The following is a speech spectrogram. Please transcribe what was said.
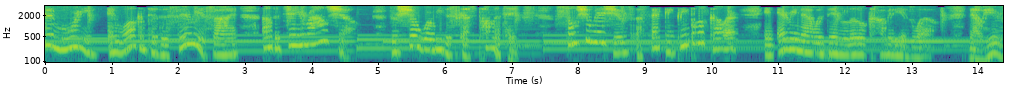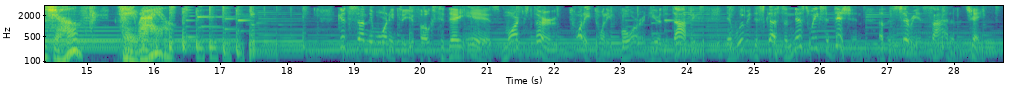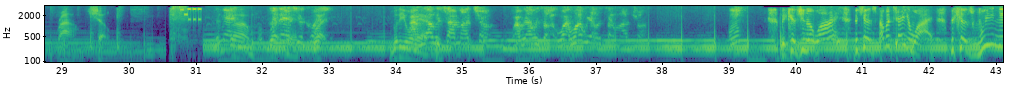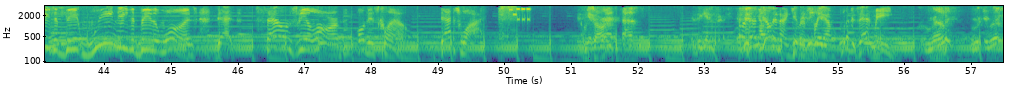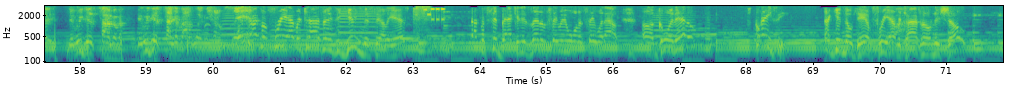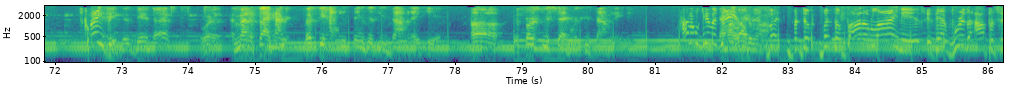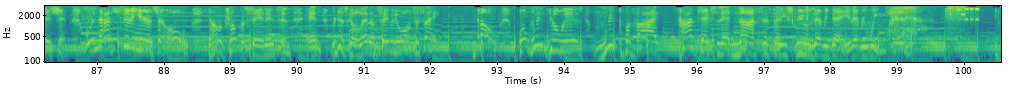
Good morning and welcome to the serious side of the Jay Riles Show, the show where we discuss politics, social issues affecting people of color, and every now and then a little comedy as well. Now here's your host, Jay Riles. Good Sunday morning to you folks. Today is March 3rd, 2024, and here are the topics that will be discussed on this week's edition of the serious side of the Jay Riles Show. Let me ask, Um, let me ask you a question. What do you Why want we to ask? always talking about Trump? Why we always why, why we always talking about Trump? Hmm? Because you know why? Because I'm gonna tell you why. Because we need to be we need to be the ones that sounds the alarm on this clown. That's why. I'm sorry? Is it getting free? Well, they're, not giving is free. getting- What does that mean? Really? Really? Did we just talk about? Did we just talk about what Trump said? What type of free advertisement is he getting, Miss Elias? Not to sit back and just let him say what he want to say without uh, going at him. It's crazy. Not getting no damn free advertisement on this show. It's crazy. Just getting us. Well, as a matter of fact, let's see how many things does he dominate here. Uh, the first two segments he's dominating. I don't give a Am damn. right? But but the but the bottom line is is that we're the opposition. We're not sitting here and saying, oh, Donald Trump is saying this, and and we're just going to let him say what he wants to say. No, what we do is we provide context to that nonsense that he spews every day and every week.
